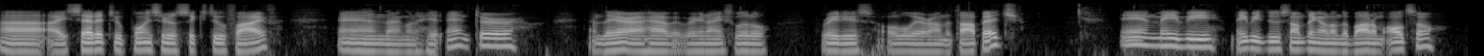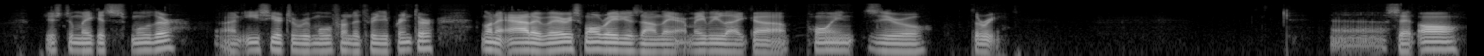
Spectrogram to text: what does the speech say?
Uh, I set it to 0.0625 and I'm going to hit enter. And there I have a very nice little radius all the way around the top edge. And maybe, maybe do something along the bottom also, just to make it smoother and easier to remove from the 3D printer. I'm going to add a very small radius down there, maybe like uh, 0.03. Uh, set all.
